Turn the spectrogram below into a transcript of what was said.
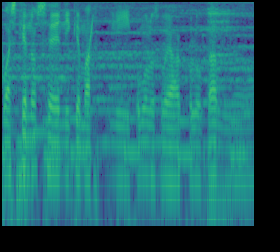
Pues que no sé ni qué ni cómo los voy a colocar ni.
